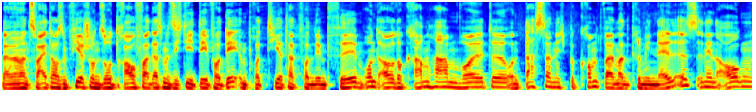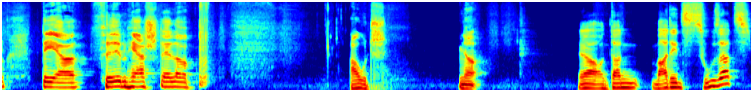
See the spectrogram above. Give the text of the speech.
Weil wenn man 2004 schon so drauf war, dass man sich die DVD importiert hat von dem Film und Autogramm haben wollte und das dann nicht bekommt, weil man kriminell ist in den Augen der Filmhersteller. Autsch. Ja, Ja, und dann Martins Zusatz,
